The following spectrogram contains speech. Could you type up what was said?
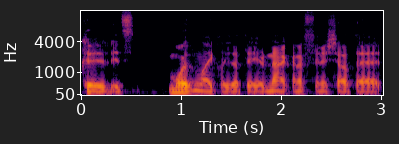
could it's more than likely that they are not going to finish out that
